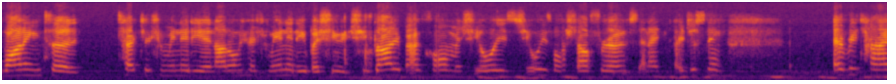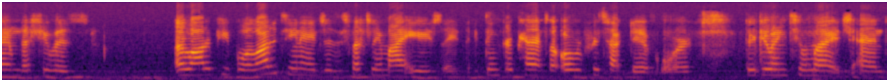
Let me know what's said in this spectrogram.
wanting to protect her community and not only her community but she she brought it back home and she always she always watched out for us and I, I just think every time that she was a lot of people, a lot of teenagers, especially my age, they, they think their parents are overprotective or they're doing too much. And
